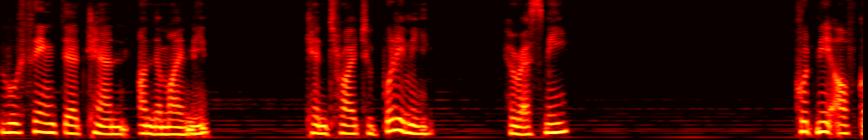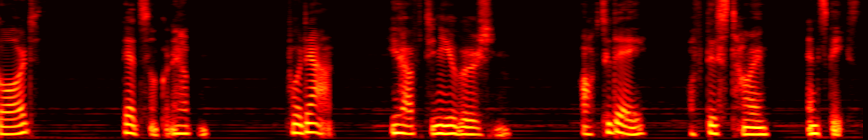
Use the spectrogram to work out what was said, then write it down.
who think that can undermine me, can try to bully me, harass me, put me off guard, that's not going to happen. For that, you have the new version of today, of this time and space.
